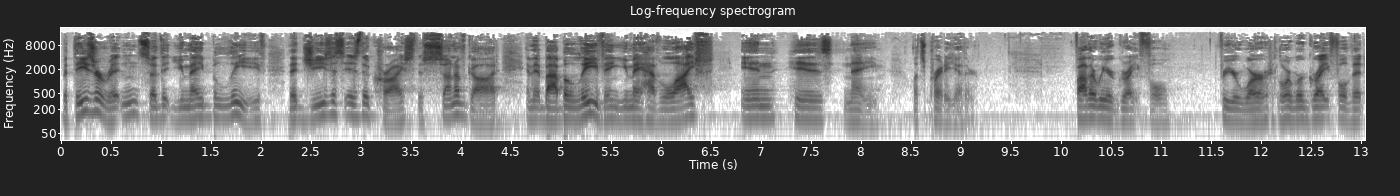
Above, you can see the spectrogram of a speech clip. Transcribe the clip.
But these are written so that you may believe that Jesus is the Christ, the Son of God, and that by believing you may have life in his name. Let's pray together. Father, we are grateful for your word. Lord, we're grateful that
